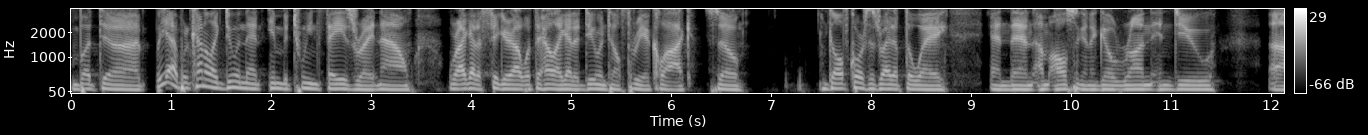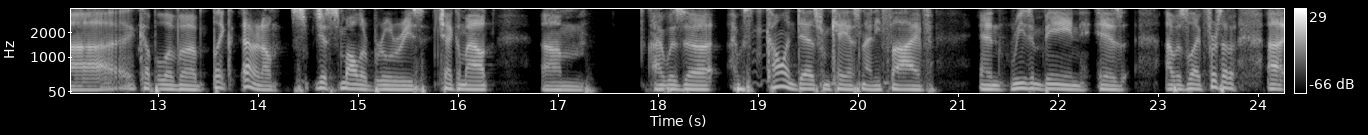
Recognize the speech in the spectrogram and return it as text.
but uh, but yeah, we're kind of like doing that in between phase right now, where I got to figure out what the hell I got to do until three o'clock. So golf course is right up the way, and then I'm also going to go run and do uh, a couple of uh, like I don't know, just smaller breweries. Check them out. Um, I was uh, I was calling Des from KS95, and reason being is I was like, first off, uh,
